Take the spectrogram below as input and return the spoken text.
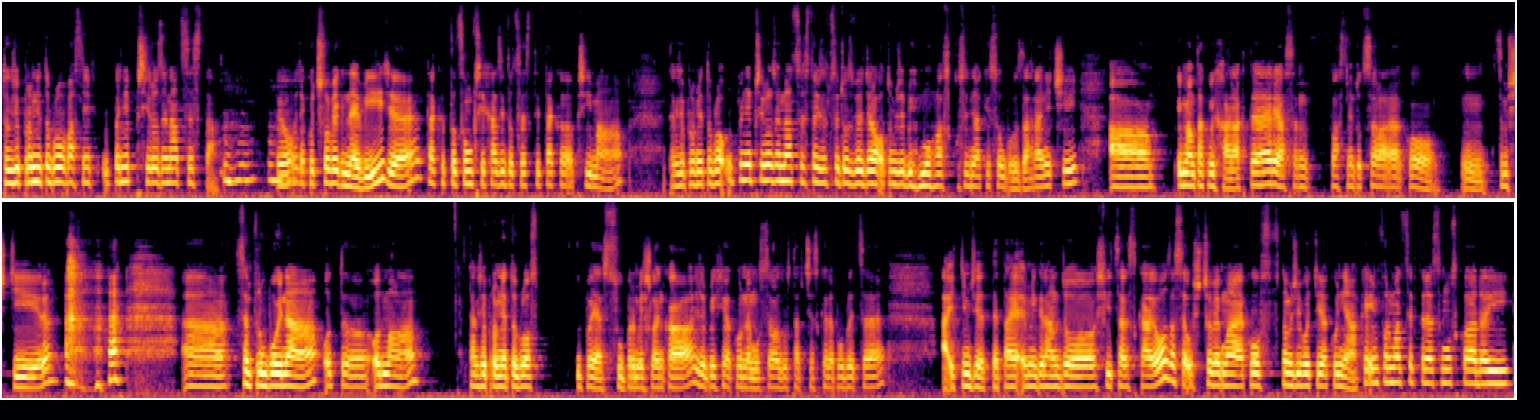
Takže pro mě to bylo vlastně úplně přirozená cesta. Uh-huh, uh-huh. Jo? Jako člověk neví, že, tak to, co mu přichází do cesty, tak eh, přijímá. Takže pro mě to byla úplně přirozená cesta, že jsem se dozvěděla o tom, že bych mohla zkusit nějaký soubor v zahraničí. A i mám takový charakter, já jsem vlastně docela jako, hm, jsem štír. jsem průbojná od, od mala, takže pro mě to bylo úplně super myšlenka, že bych jako nemusela zůstat v České republice. A i tím, že teta je emigrant do Švýcarska, jo, zase už člověk má jako v tom životě jako nějaké informace, které se mu skládají.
